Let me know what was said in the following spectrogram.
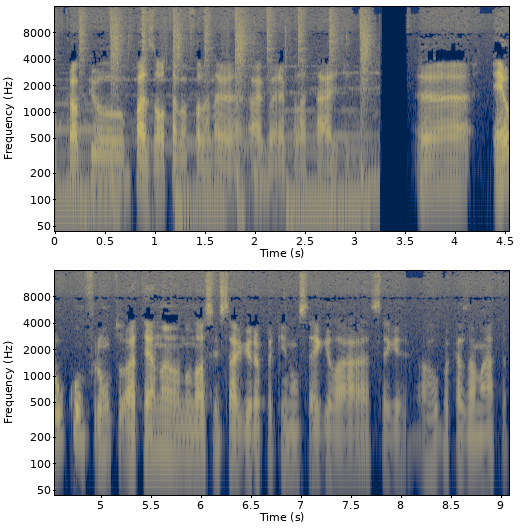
o próprio Pazol estava falando agora pela tarde, uh, é o confronto, até no, no nosso Instagram, para quem não segue lá, segue arroba Casamata,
